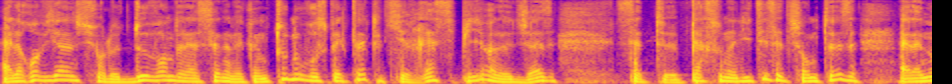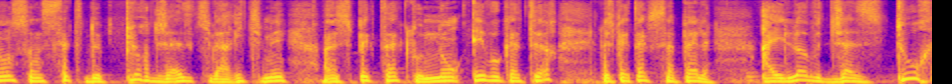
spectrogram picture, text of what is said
Elle revient sur le devant de la scène avec un tout nouveau spectacle qui respire le jazz. Cette personnalité, cette chanteuse, elle annonce un set de pur jazz qui va rythmer un spectacle au nom évocateur. Le spectacle s'appelle I Love Jazz Tour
